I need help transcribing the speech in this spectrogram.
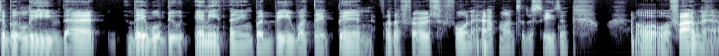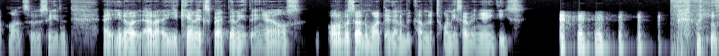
to believe that they will do anything but be what they've been for the first four and a mm-hmm. half months of the season or, or five and a half months of the season. And, you know, you can't expect anything else. All of a sudden, what they're going to become the twenty-seven Yankees? I mean,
